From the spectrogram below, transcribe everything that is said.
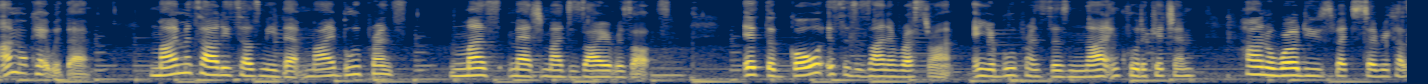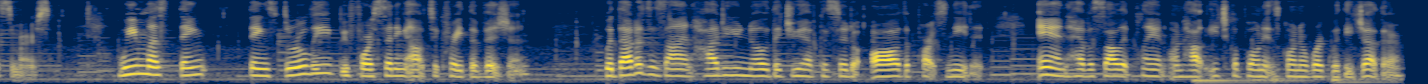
I'm okay with that. My mentality tells me that my blueprints must match my desired results. If the goal is to design a restaurant and your blueprints does not include a kitchen, how in the world do you expect to serve your customers? We must think things thoroughly before setting out to create the vision. Without a design, how do you know that you have considered all the parts needed and have a solid plan on how each component is going to work with each other?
